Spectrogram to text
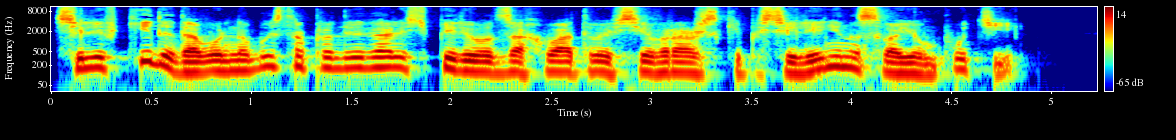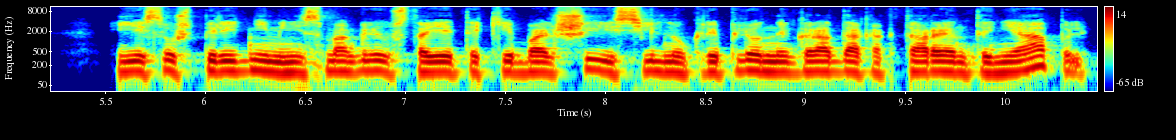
Селевкиды довольно быстро продвигались вперед, захватывая все вражеские поселения на своем пути. Если уж перед ними не смогли устоять такие большие и сильно укрепленные города, как Торрент и Неаполь,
